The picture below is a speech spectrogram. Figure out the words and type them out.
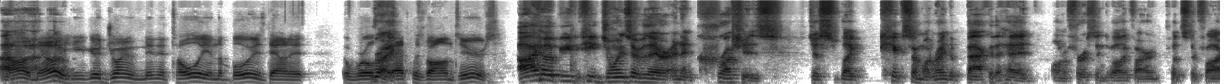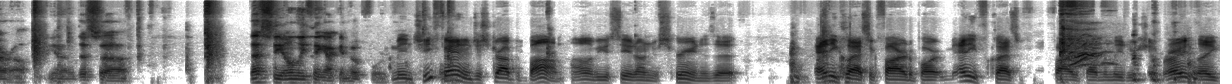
Oh I- no, you go join with Minatoli and the boys down at the world's Right. fastest volunteers. I hope he, he joins over there and then crushes, just like kicks someone right in the back of the head on a first indwelling fire and puts their fire out. You know, that's uh, that's the only thing I can hope for. I mean, Chief Fannin just dropped a bomb. I don't know if you can see it on your screen. Is it any classic fire department, any classic fire department leadership, right? Like,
